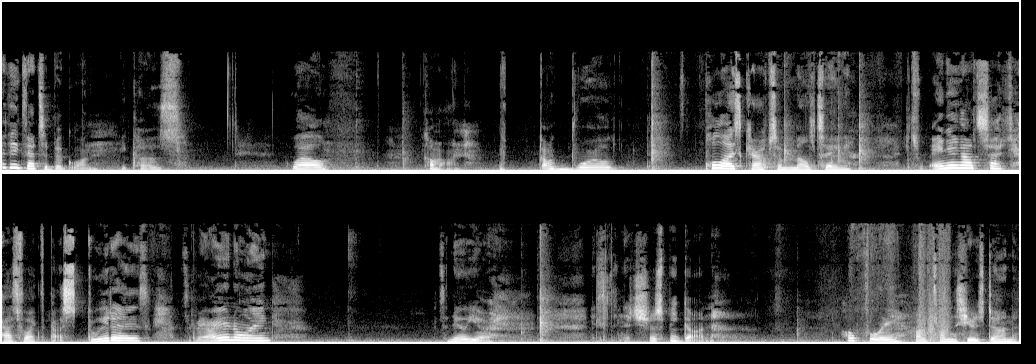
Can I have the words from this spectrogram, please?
I think that's a big one because, well, come on. Our world, polar ice caps are melting. It's raining outside. It has for like the past three days. It's very annoying. It's a new year. It's, it's just begun. Hopefully, by the time this year is done,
